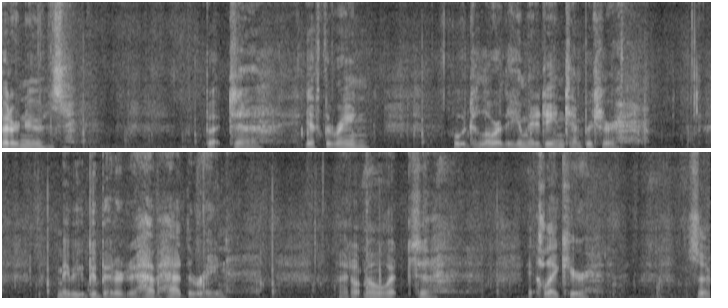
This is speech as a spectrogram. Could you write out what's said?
better news. But uh, if the rain would lower the humidity and temperature, maybe it'd be better to have had the rain. I don't know what uh, it's like here, so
